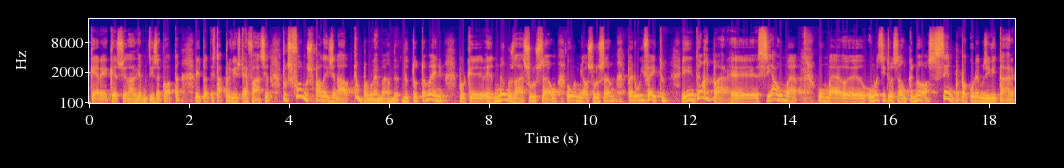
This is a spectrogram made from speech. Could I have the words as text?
quer que a sociedade lhe amortize a cota, e portanto está previsto, é fácil, porque se formos para a lei geral é um problema de, de todo tamanho, porque eh, não nos dá a solução ou a melhor solução para o efeito. E então repare, eh, se há uma, uma, uma situação que nós sempre procuramos evitar,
